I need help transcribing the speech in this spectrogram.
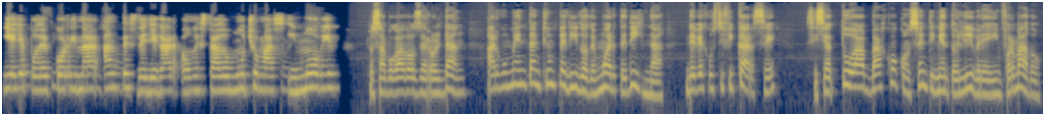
y ella poder coordinar antes de llegar a un estado mucho más inmóvil. Los abogados de Roldán argumentan que un pedido de muerte digna debe justificarse si se actúa bajo consentimiento libre e informado,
